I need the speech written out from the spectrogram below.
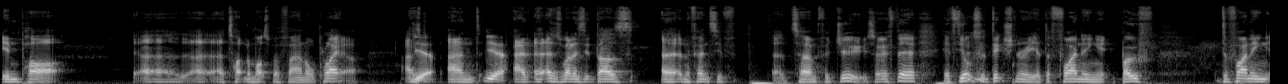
in part, uh, a Tottenham Hotspur fan or player, as, Yeah. and Yeah. as well as it does uh, an offensive uh, term for Jew. So if the if the Oxford Dictionary are defining it both defining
